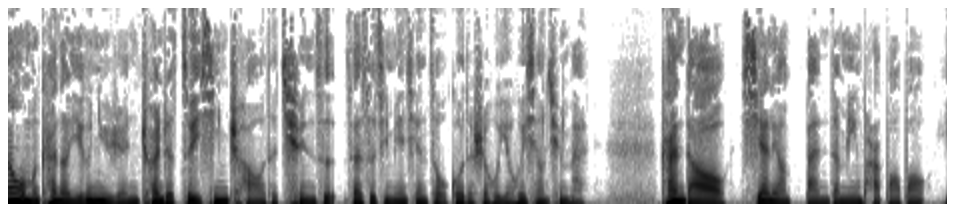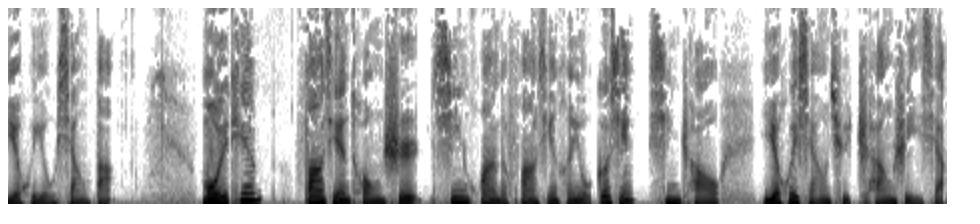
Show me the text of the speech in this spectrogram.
当我们看到一个女人穿着最新潮的裙子在自己面前走过的时候，也会想去买；看到限量版的名牌包包，也会有想法。某一天发现同事新换的发型很有个性、新潮，也会想要去尝试一下。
